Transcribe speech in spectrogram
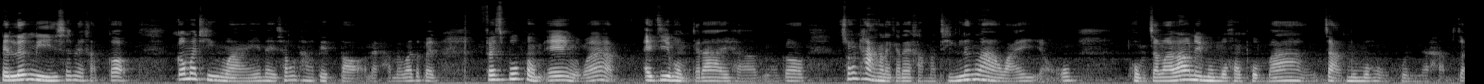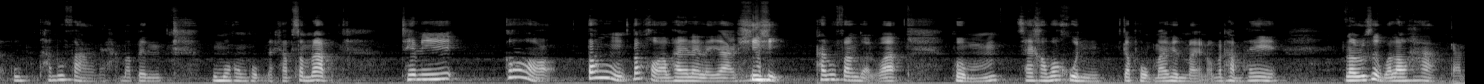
เป็นเรื่องนี้ใช่ไหมครับ ก็ก็มาทิ้งไว้ในช่องทางติดต่อนะครับไม่ว่าจะเป็น Facebook ผมเองหรือว่า IG ผมก็ได้ครับ แล้วก็ช่องทางอะไรก็ได้ครับ มาทิ้งเรื่องราวไว้ เดี๋ยวผมจะมาเล่าในมุมมองของผมบ้าง จากมุมมองของคุณนะครับ จากผู้ท่านผู้ฟังนะครับ มาเป็นมุมมองของผมนะครับสำหรับเทปนี้ก็ต้องต้องขออภัยหลายๆอย่างที่ท่านผู้ฟังก่อนว่า ผมใช้คำว่าคุณกับผมมากเกินไปเนาะมันทำให้ เรารู้สึกว่าเราห่างกัน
